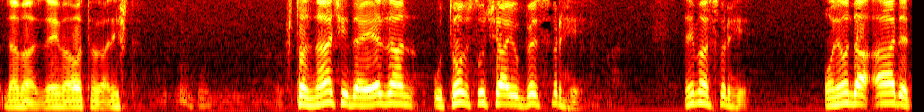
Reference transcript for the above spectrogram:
namaz, nema od toga ništa. Što znači da je jezan u tom slučaju bez svrhe. Nema svrhe. On je onda adet,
